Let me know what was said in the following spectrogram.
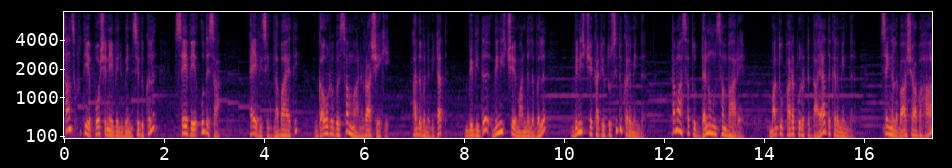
සංස්කෘතිය පෝෂණය වෙනුවෙන් සිදු කළ සේවය උදෙසා ඇය විසින් ලබා ඇති ගෞරව සම්මාන රාශයකි. අද වන විටත් විවිධ විනිශ්චය මණ්ඩලවල විනිශ්චය කටයුතු සිදු කරමින්ද. තමා සතු දැනුම් සම්භාරය මතු පරපුරට දායාද කරමින්ද. සිංහල භාෂාව හා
